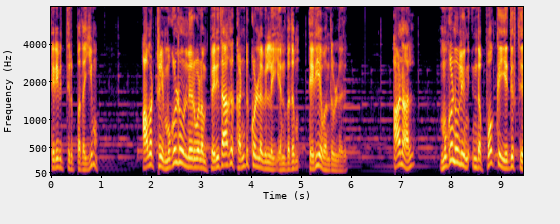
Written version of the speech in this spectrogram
தெரிவித்திருப்பதையும் அவற்றை முகநூல் நிறுவனம் பெரிதாக கண்டு கொள்ளவில்லை என்பதும் தெரிய வந்துள்ளது. ஆனால் முகநூலின் இந்த போக்கை எதிர்த்து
